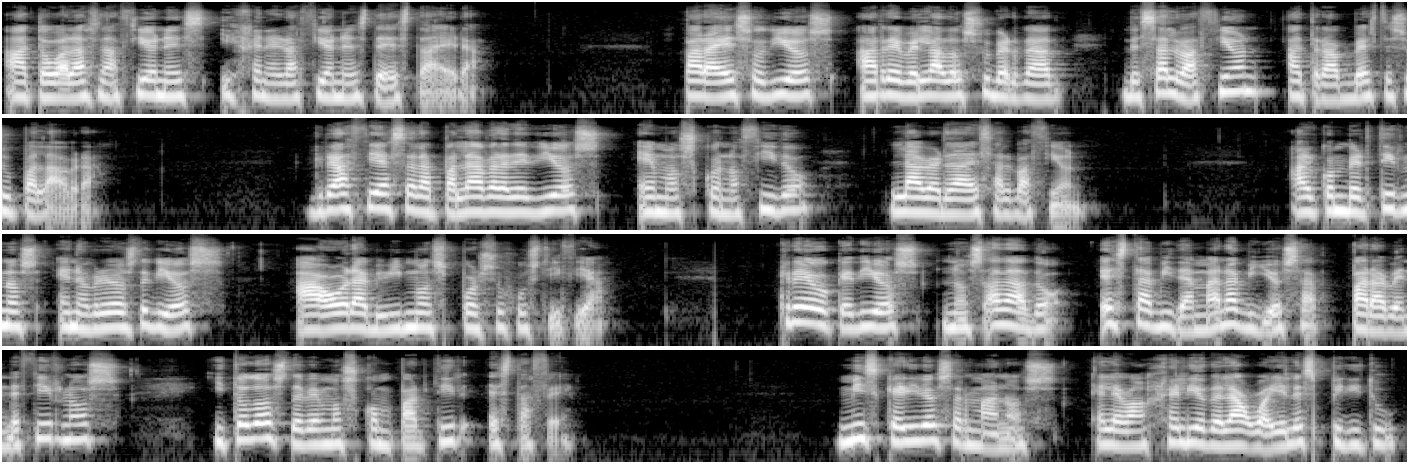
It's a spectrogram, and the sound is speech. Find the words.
a todas las naciones y generaciones de esta era. Para eso Dios ha revelado su verdad de salvación a través de su palabra. Gracias a la palabra de Dios hemos conocido la verdad de salvación. Al convertirnos en obreros de Dios, ahora vivimos por su justicia. Creo que Dios nos ha dado esta vida maravillosa para bendecirnos y todos debemos compartir esta fe. Mis queridos hermanos, el Evangelio del agua y el Espíritu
